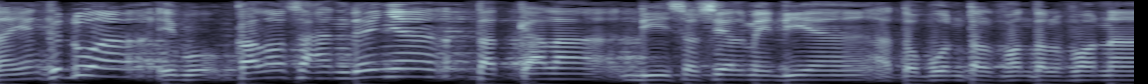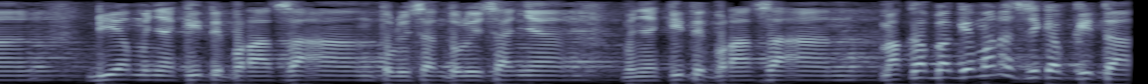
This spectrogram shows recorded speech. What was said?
Nah, yang kedua, Ibu, kalau seandainya tatkala di sosial media ataupun telepon-teleponan dia menyakiti perasaan, tulisan-tulisannya menyakiti perasaan, maka bagaimana sikap kita?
